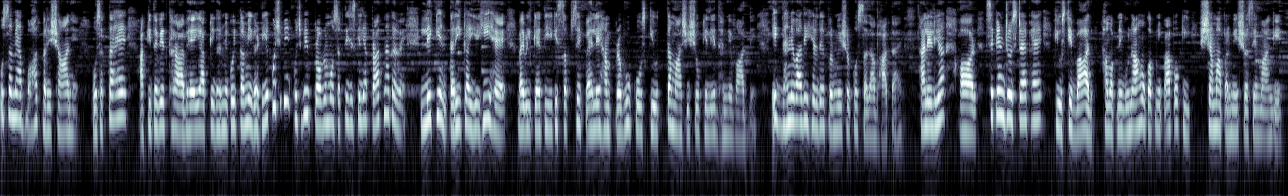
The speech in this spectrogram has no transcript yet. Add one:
उस समय आप बहुत परेशान हैं। हो सकता है आपकी तबीयत खराब है या आपके घर में कोई कमी घटी है, कुछ भी कुछ भी प्रॉब्लम हो सकती है जिसके लिए आप प्रार्थना कर रहे हैं। लेकिन तरीका यही है, बाइबल कहती है कि सबसे पहले हम प्रभु को उसकी उत्तम आशीषों के लिए धन्यवाद दें। एक धन्यवादी हृदय परमेश्वर को सदा भाता है। हाले लिया और सेकेंड जो स्टेप है कि उसके बाद हम अपने गुनाहों को, अपने पापों की क्षमा परमेश्वर से मांगे।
